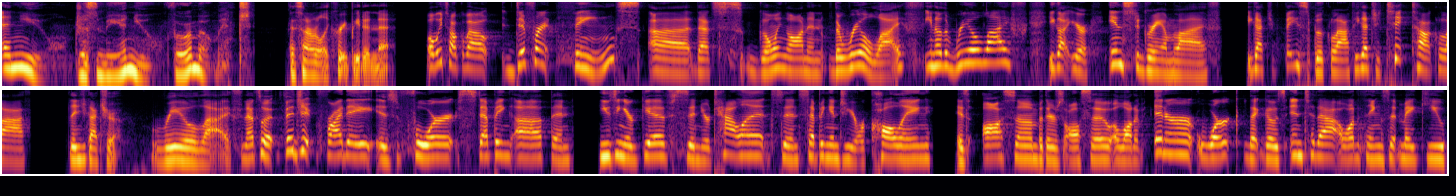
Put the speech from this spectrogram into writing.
and you. Just me and you for a moment. That's not really creepy, didn't it? Well, we talk about different things uh, that's going on in the real life. You know, the real life? You got your Instagram life, you got your Facebook life, you got your TikTok life, then you got your real life. And that's what Fidget Friday is for stepping up and using your gifts and your talents and stepping into your calling is awesome. But there's also a lot of inner work that goes into that, a lot of things that make you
